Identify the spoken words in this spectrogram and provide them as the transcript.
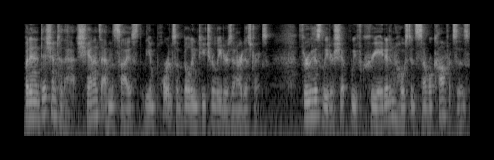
But in addition to that, Shannon's emphasized the importance of building teacher leaders in our districts. Through his leadership, we've created and hosted several conferences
